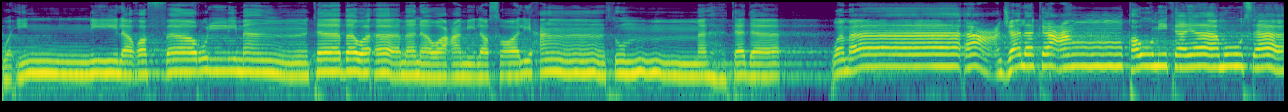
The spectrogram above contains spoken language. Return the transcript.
واني لغفار لمن تاب وامن وعمل صالحا ثم اهتدى وما اعجلك عن قومك يا موسى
